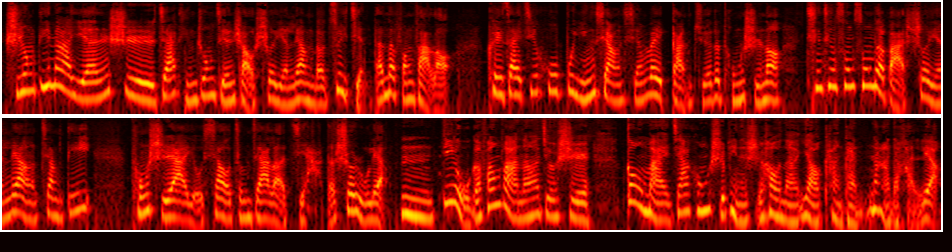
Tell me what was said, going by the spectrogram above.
使用低钠盐是家庭中减少摄盐量的最简单的方法了。可以在几乎不影响咸味感觉的同时呢，轻轻松松的把摄盐量降低，同时啊，有效增加了钾的摄入量。嗯，第五个方法呢，就是购买加工食品的时候呢，要看看钠的含量，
